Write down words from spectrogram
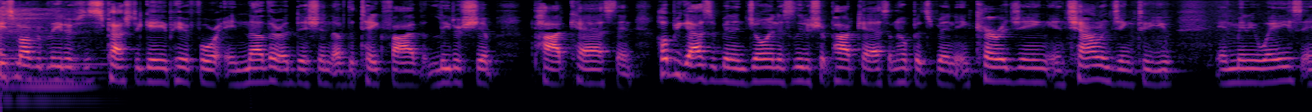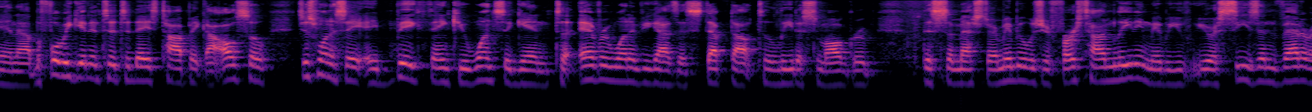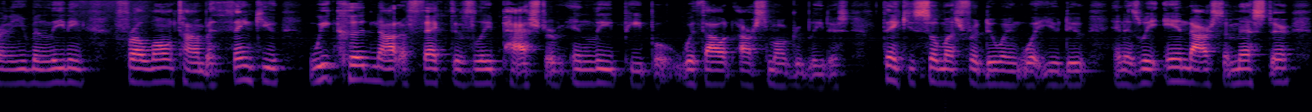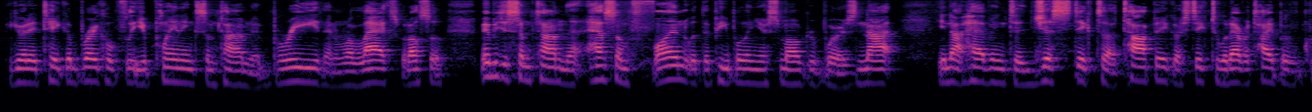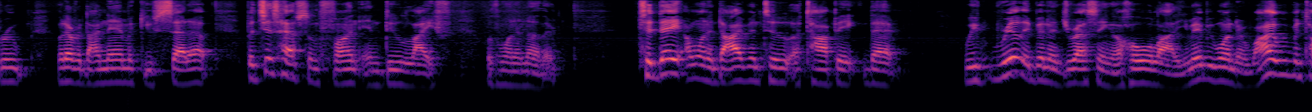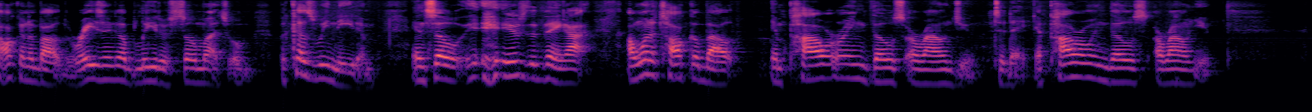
Hey, small group leaders, this is Pastor Gabe here for another edition of the Take Five Leadership Podcast. And hope you guys have been enjoying this leadership podcast and hope it's been encouraging and challenging to you in many ways. And uh, before we get into today's topic, I also just want to say a big thank you once again to every one of you guys that stepped out to lead a small group this semester. Maybe it was your first time leading, maybe you're a seasoned veteran and you've been leading for a long time, but thank you. We could not effectively pastor and lead people without our small group leaders. Thank you so much for doing what you do. And as we end our semester, we get ready to take a break. Hopefully, you're planning some time to breathe and relax, but also maybe just some time to have some fun with the people in your small group where it's not you're not having to just stick to a topic or stick to whatever type of group, whatever dynamic you set up, but just have some fun and do life with one another. Today, I want to dive into a topic that we've really been addressing a whole lot. You may be wondering why we've been talking about raising up leaders so much. Well, because we need them. And so here's the thing I, I want to talk about empowering those around you today, empowering those around you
